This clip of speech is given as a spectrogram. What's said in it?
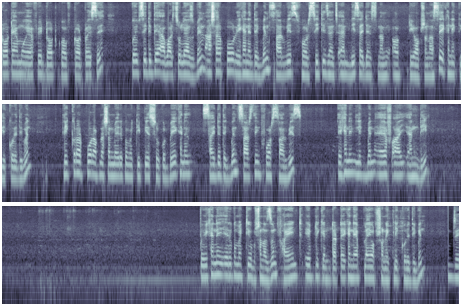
dot M O F A dot gov dot S A ওয়েবসাইটটিতে আবার চলে আসবেন। আসার পর এখানে দেখবেন, service for citizens and residents নামে একটি অপশন আছে। এখানে ক্লিক করে দিবেন। ক্লিক করার পর আপনার সামনে এরকম একটি পেজ শো করবে। এখানে সাইডে দেখবেন, সার্চিং ফর সার্ভিস এখানে লিখবেন এফ আই এন ডি তো এখানে এরকম একটি অপশন আসবেন ফাইন্ড অ্যাপ্লিকেন্ট ডাটা এখানে অ্যাপ্লাই অপশনে ক্লিক করে দিবেন। যে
